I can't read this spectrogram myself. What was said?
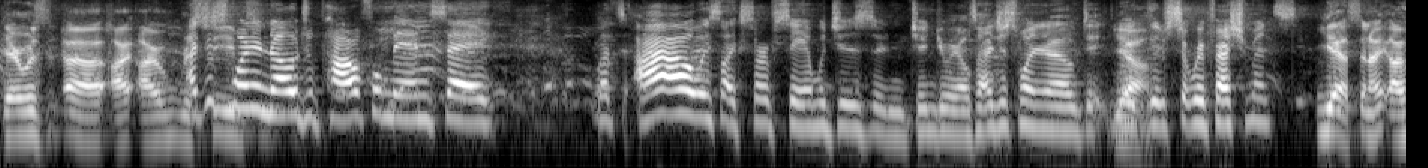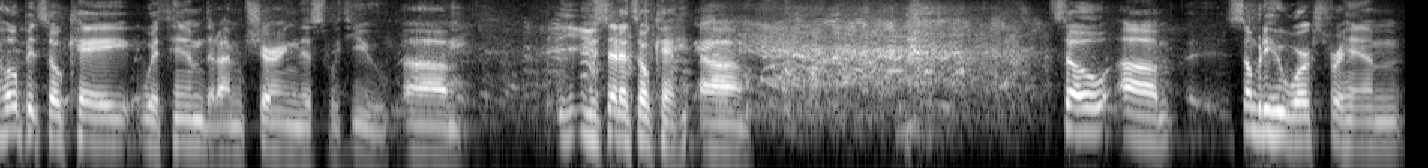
there was uh, I, I received. I just want to know: Do powerful men say? Let's. I always like serve sandwiches and ginger ales. I just want to know: did, Yeah. were there some refreshments? Yes, and I, I hope it's okay with him that I'm sharing this with you. Um, you said it's okay. Um, so um, somebody who works for him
